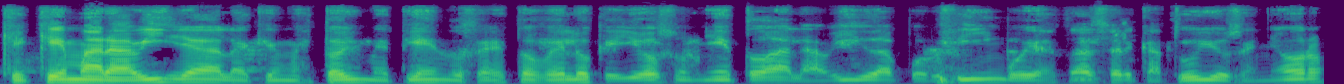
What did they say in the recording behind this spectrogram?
qué, qué maravilla la que me estoy metiendo, o sea, esto es lo que yo soñé toda la vida, por fin voy a estar cerca tuyo, Señor,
